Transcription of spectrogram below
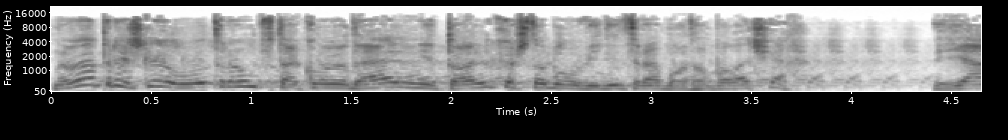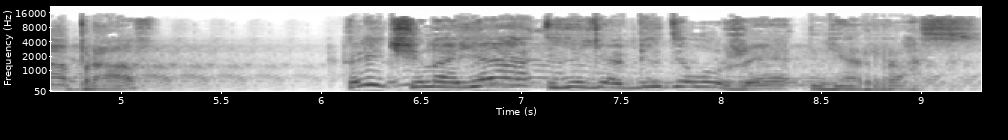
вы пришли утром в такую даль не только, чтобы увидеть работу палача. Я прав. Лично я ее видел уже не раз.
